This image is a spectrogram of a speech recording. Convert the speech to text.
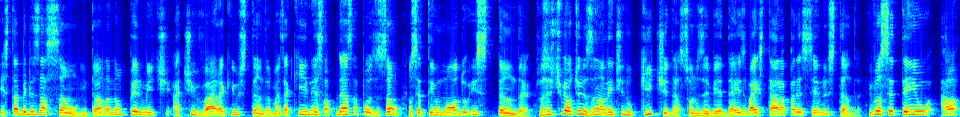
estabilização, então ela não permite ativar aqui o standard. Mas aqui nessa, nessa posição você tem o modo standard. Se você estiver utilizando a lente do kit da Sony ZV-10, vai estar aparecendo standard. E você tem a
